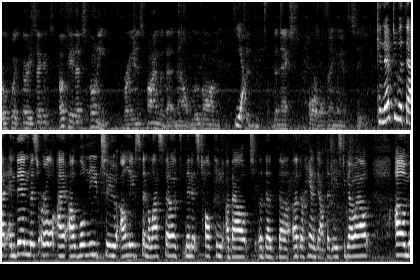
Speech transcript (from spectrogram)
real quick 30 seconds. Okay that's funny. Brain is fine with that. Now move on Yeah. to the next horrible thing we have to see. Connected with that and then miss earl I, I will need to i'll need to spend the last five minutes talking about the, the other handout that needs to go out. Um,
